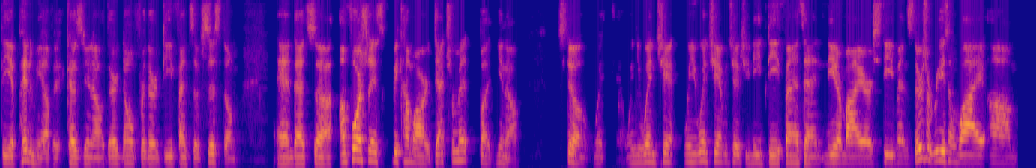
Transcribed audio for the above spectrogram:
the epitome of it because you know they're known for their defensive system, and that's uh, unfortunately it's become our detriment. But you know, still when, when you win cha- when you win championships, you need defense. And Niedermayer, Stevens, there's a reason why um,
